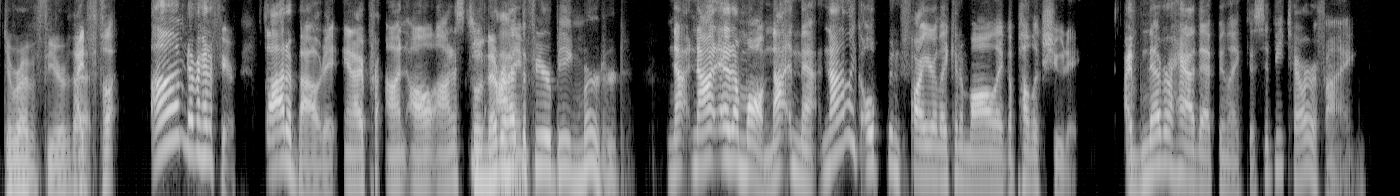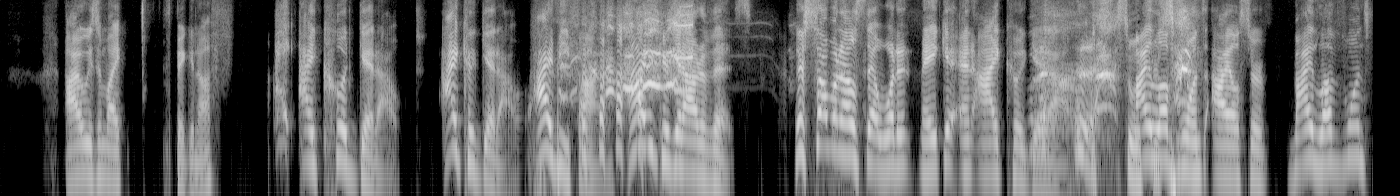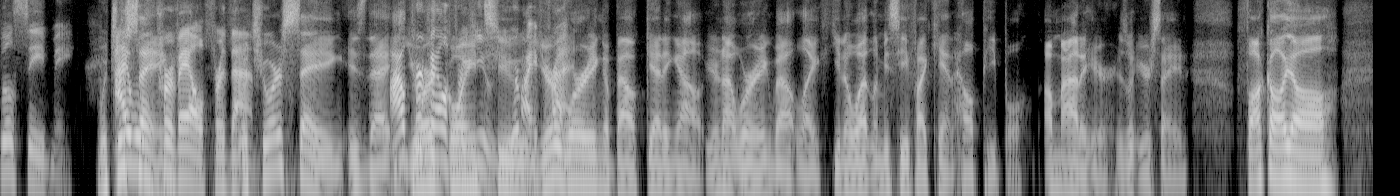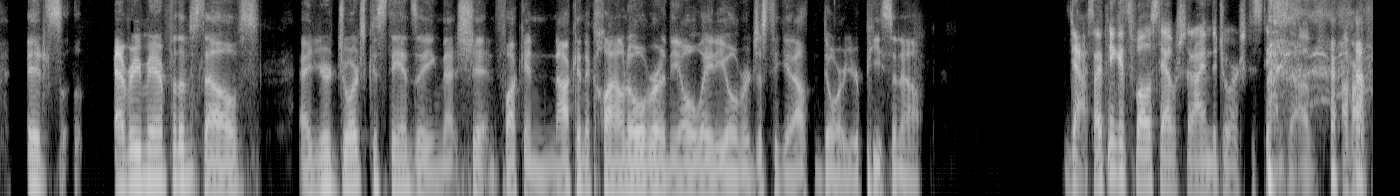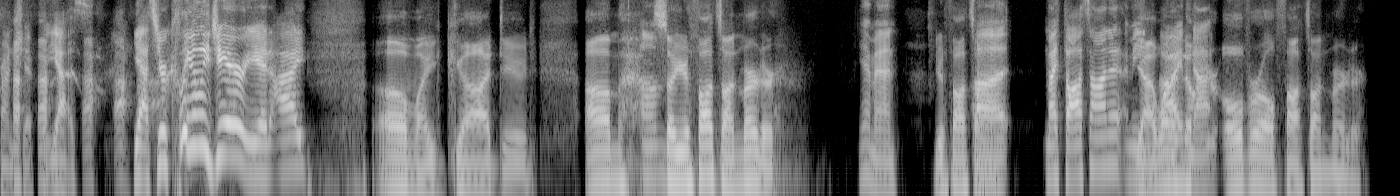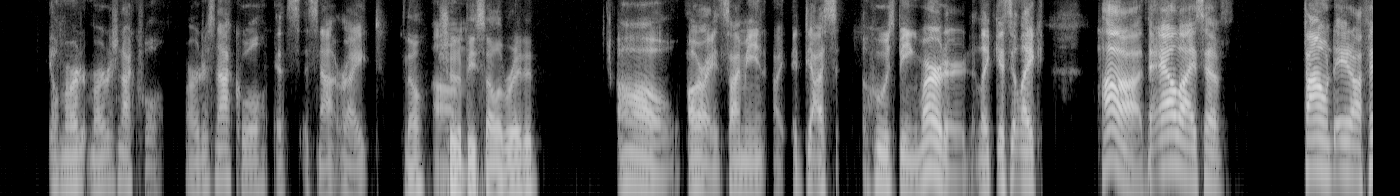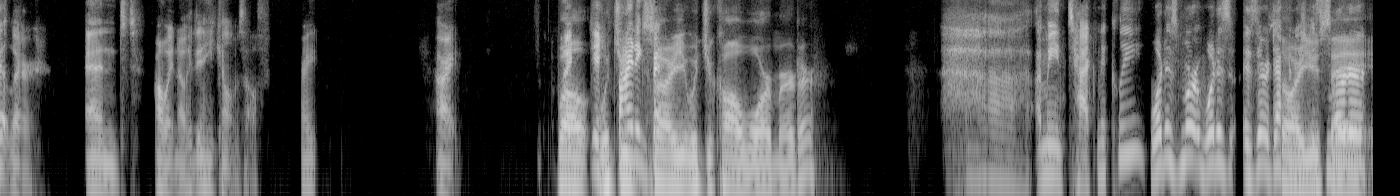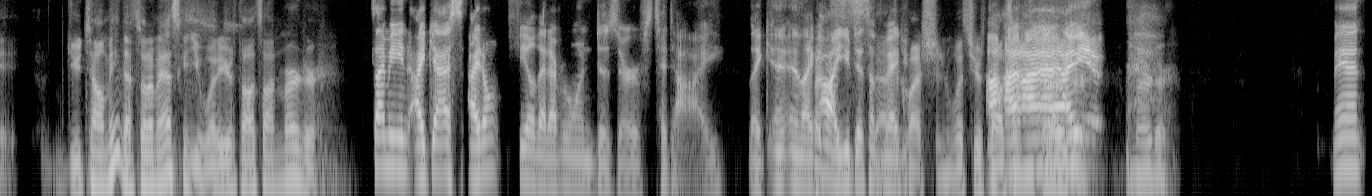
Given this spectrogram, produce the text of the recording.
Do you ever have a fear of that? I'd um never had a fear. Thought about it, and I pr- on all honesty, so never had I'm- the fear of being murdered. not not at a mall, not in that, not like open fire like in a mall, like a public shooting. I've never had that been like this. It'd be terrifying. I always am like, it's big enough. I, I could get out. I could get out. I'd be fine. I could get out of this. There's someone else that wouldn't make it, and I could get out. so My loved ones, I'll serve. My loved ones will save me. What you're I will saying, prevail for them. what you're saying is that I'll you're going you. to You're you're worrying about getting out. You're not worrying about like, you know what? Let me see if I can't help people. I'm out of here, is what you're saying. Fuck all y'all. It's every man for themselves. And you're George Costanzaing that shit and fucking knocking the clown over and the old lady over just to get out the door. You're piecing out. yes, I think it's well established that I am the George Costanza of, of our friendship. But yes, yes, you're clearly Jerry, and I. Oh my god, dude. Um, Um, so your thoughts on murder? Yeah, man. Your thoughts on Uh, it? my thoughts on it. I mean, yeah, I want to know not. your overall thoughts on murder. Yo, murder, murder's not cool. Murder's not cool. It's it's not right. No, should it Um, be celebrated? Oh, all right. So I mean, I- it does. Who's being murdered? Like, is it like, ha, the Allies have found Adolf Hitler, and oh wait, no, he didn't. He kill himself, right? All right. Well, if would you so are you, would you call war murder? Ah, I mean, technically, what is murder? What is is there a So definition? are you saying? murder? You tell me. That's what I'm asking you. What are your thoughts on murder? So, I mean, I guess I don't feel that everyone deserves to die. Like, and, and like, But oh, you did something bad. question. What's your thoughts I- on I- I murder? mean, murder. man,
